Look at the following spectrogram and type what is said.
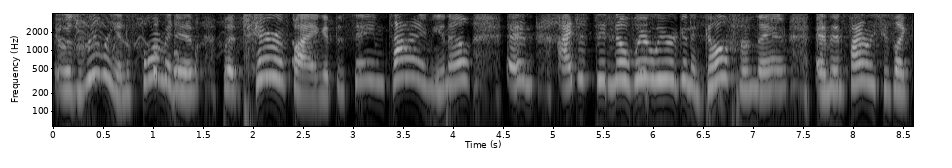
It was really informative, but terrifying at the same time, you know? And I just didn't know where we were going to go from there. And then finally, she's like,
